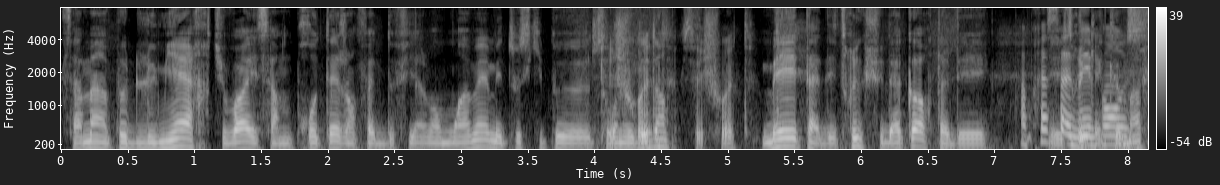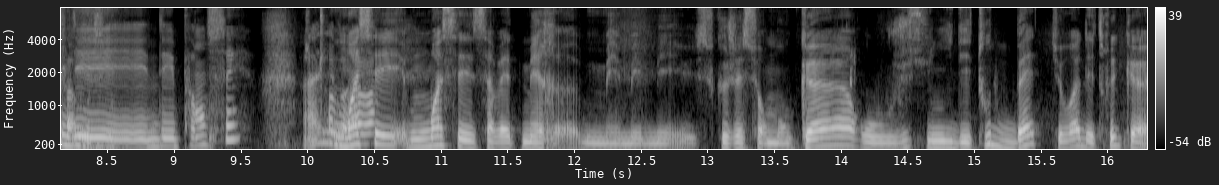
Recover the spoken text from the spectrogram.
ça met un peu de lumière, tu vois, et ça me protège en fait de finalement moi-même et tout ce qui peut tourner chouette. dedans. C'est chouette. Mais tu as des trucs, je suis d'accord, tu as des... Après, des ça trucs dépend aussi femme des, des pensées. Ah, moi, c'est, moi c'est, ça va être mes, mes, mes, mes- ce que j'ai sur mon cœur ou juste une idée toute bête, tu vois, des trucs. euh,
